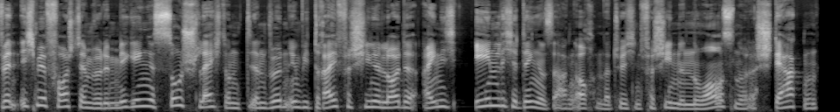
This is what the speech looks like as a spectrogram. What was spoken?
wenn ich mir vorstellen würde, mir ging es so schlecht und dann würden irgendwie drei verschiedene Leute eigentlich ähnliche Dinge sagen, auch natürlich in verschiedenen Nuancen oder Stärken,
